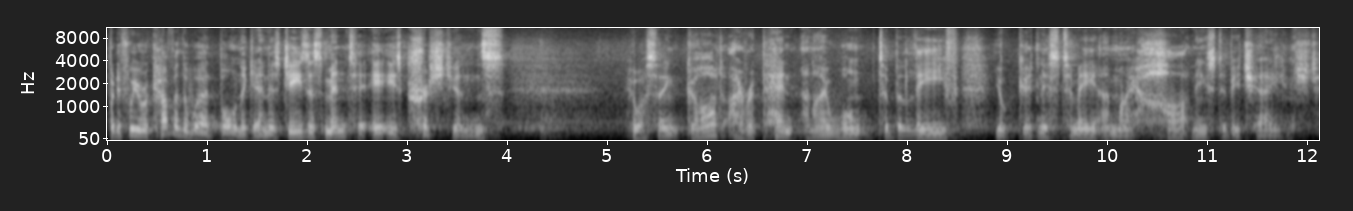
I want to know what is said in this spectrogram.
But if we recover the word born again as Jesus meant it, it is Christians who are saying, God, I repent and I want to believe your goodness to me, and my heart needs to be changed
